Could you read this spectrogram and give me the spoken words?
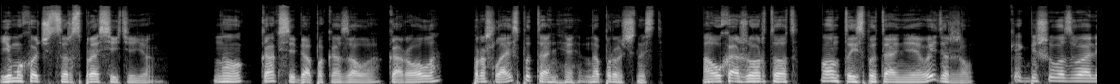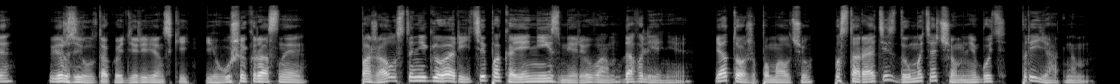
Ему хочется расспросить ее. Ну, как себя показала Корола? Прошла испытание на прочность. А ухажер тот он-то испытание выдержал. Как бишь его звали? Верзил такой деревенский, и уши красные. Пожалуйста, не говорите, пока я не измерю вам давление. Я тоже помолчу. Постарайтесь думать о чем-нибудь приятном.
